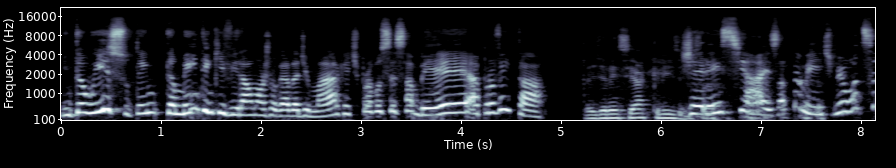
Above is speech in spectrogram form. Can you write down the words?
Então, isso tem, também tem que virar uma jogada de marketing para você saber aproveitar. É gerenciar a crise. Gerenciar, exatamente. Meu, onde você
